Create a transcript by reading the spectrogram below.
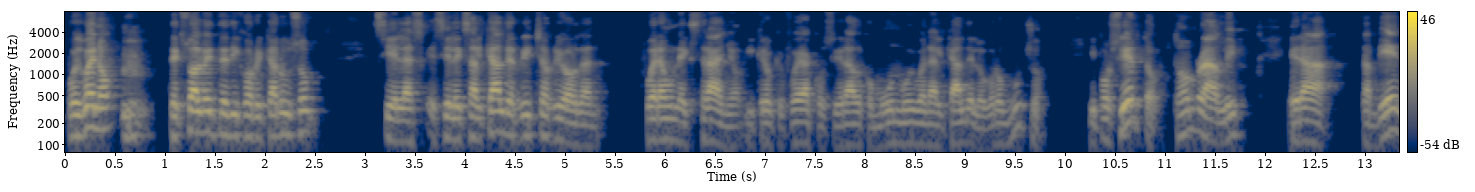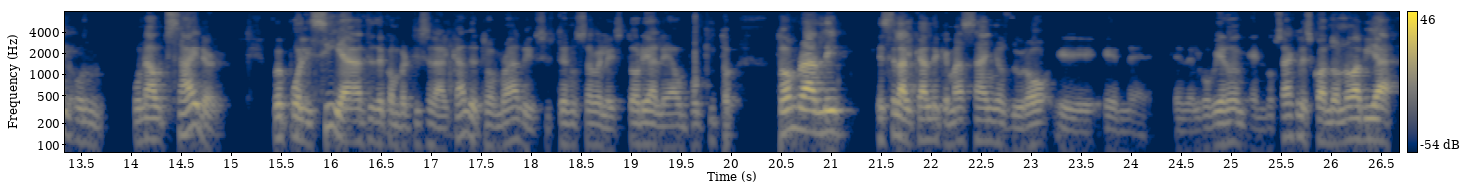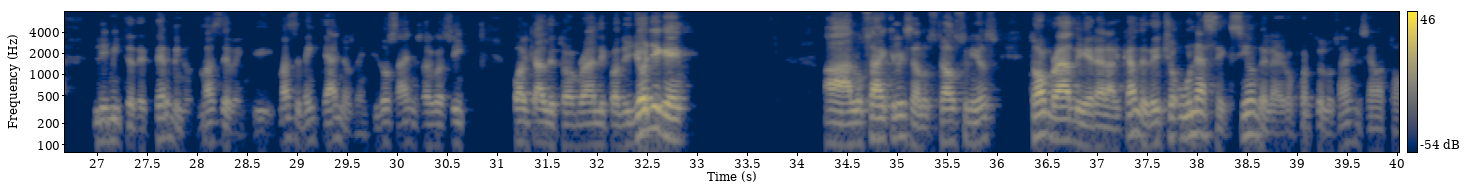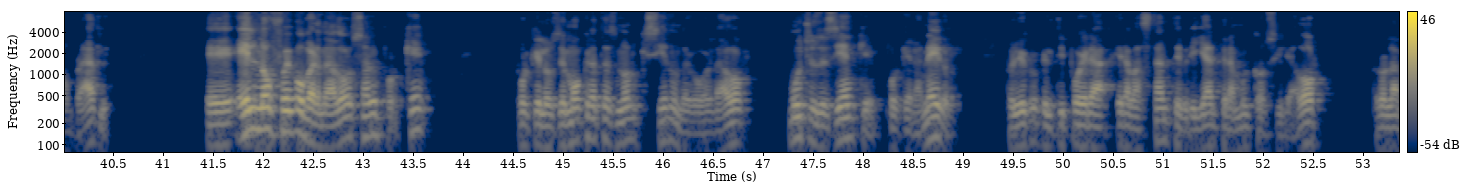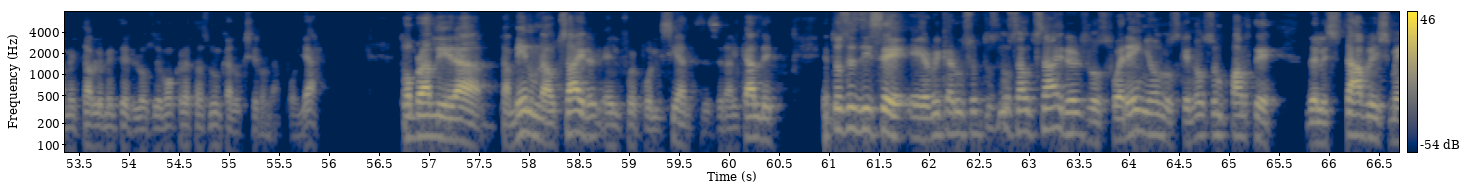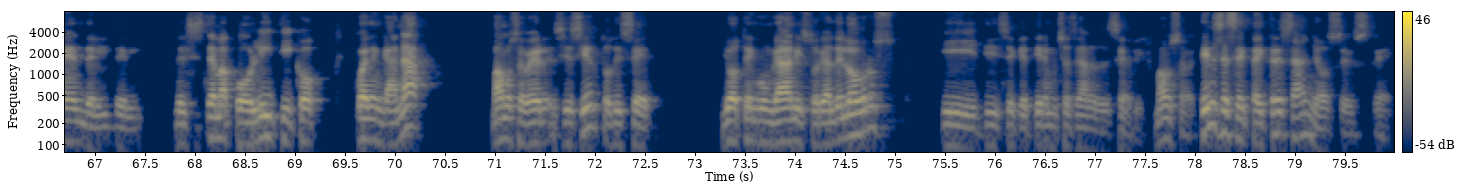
Pues bueno, textualmente dijo Ricaruso, si el, si el exalcalde Richard Riordan fuera un extraño, y creo que fue considerado como un muy buen alcalde, logró mucho. Y por cierto, Tom Bradley era también un outsider. Fue policía antes de convertirse en alcalde, Tom Bradley. Si usted no sabe la historia, lea un poquito. Tom Bradley es el alcalde que más años duró eh, en, eh, en, el gobierno en, en, Los Ángeles, cuando no había límite de términos, más de, 20, más de 20 años, 22 años, algo así. Fue alcalde Tom Bradley. Cuando yo llegué a Los Ángeles, a los Estados Unidos, Tom Bradley era el alcalde. De hecho, una sección del aeropuerto de Los Ángeles se llama Tom Bradley. Eh, él no fue gobernador, ¿sabe por qué? Porque los demócratas no lo quisieron de gobernador. Muchos decían que porque era negro, pero yo creo que el tipo era, era bastante brillante, era muy conciliador, pero lamentablemente los demócratas nunca lo quisieron apoyar. Tom Bradley era también un outsider, él fue policía antes de ser alcalde. Entonces dice eh, Rick Caruso, entonces los outsiders, los fuereños, los que no son parte del establishment, del, del, del sistema político, pueden ganar. Vamos a ver si es cierto. Dice, yo tengo un gran historial de logros y dice que tiene muchas ganas de servir. Vamos a ver. Tiene 63 años, este,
